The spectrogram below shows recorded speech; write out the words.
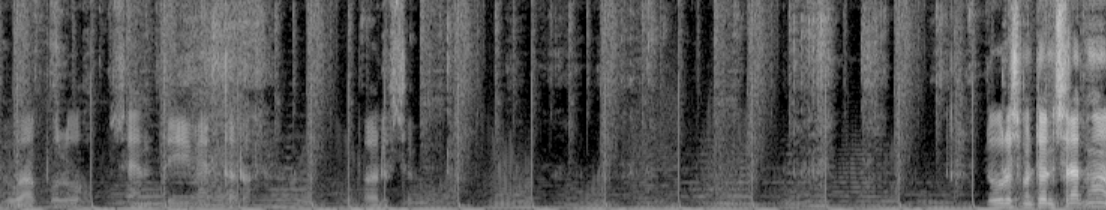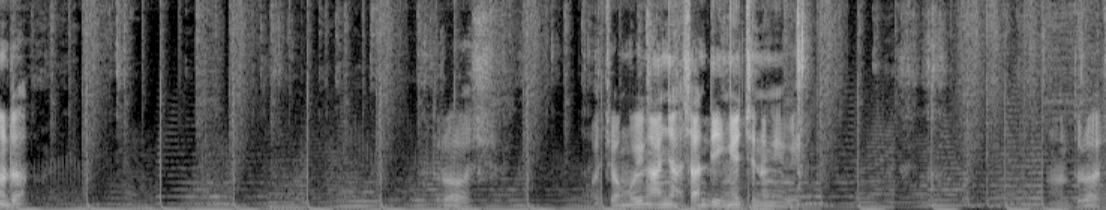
20 cm persegi lurus medun seret ngono dok. Terus ojo nguwi nganyak sandinge jenenge wi nah, terus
